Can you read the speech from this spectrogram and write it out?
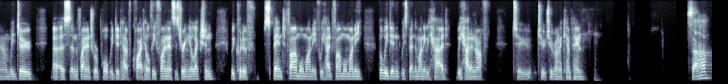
Um, we do, uh, as in the financial report, we did have quite healthy finances during the election. We could have spent far more money if we had far more money, but we didn't. We spent the money we had. We had enough to to to run a campaign. Saha?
